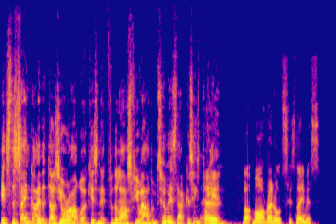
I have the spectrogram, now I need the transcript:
It's the same guy that does your artwork, isn't it, for the last few albums? Who is that? Because he's brilliant. But Mark Reynolds, his name is.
